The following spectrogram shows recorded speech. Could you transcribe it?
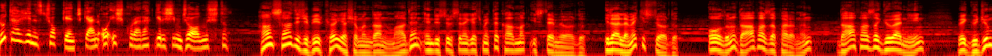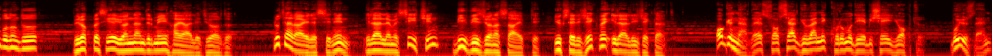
Luther henüz çok gençken o iş kurarak girişimci olmuştu. Hans sadece bir köy yaşamından maden endüstrisine geçmekte kalmak istemiyordu. İlerlemek istiyordu. Oğlunu daha fazla paranın, daha fazla güvenliğin ve gücün bulunduğu bürokrasiye yönlendirmeyi hayal ediyordu. Luther ailesinin ilerlemesi için bir vizyona sahipti. Yükselecek ve ilerleyeceklerdi. O günlerde sosyal güvenlik kurumu diye bir şey yoktu. Bu yüzden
